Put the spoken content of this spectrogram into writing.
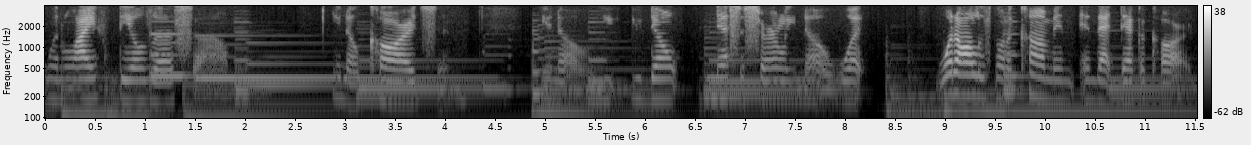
when life deals us, um, you know, cards and you know you you don't necessarily know what what all is going to come in, in that deck of cards.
